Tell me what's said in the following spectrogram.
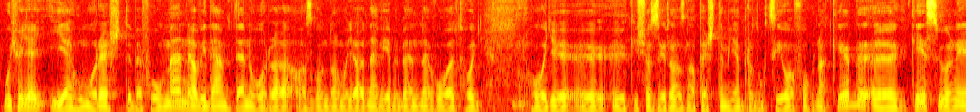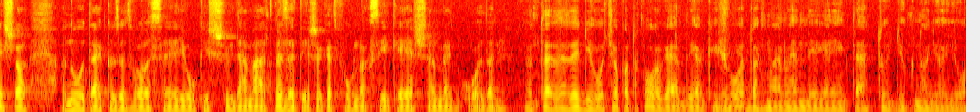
Úgyhogy egy ilyen humor estebe fogunk menni. A Vidám Tenorral azt gondolom, hogy a nevébe benne volt, hogy, hogy ők is azért aznap este milyen produkcióval fognak kérde, készülni, és a, a nóták között valószínűleg jó kis vidám átvezetéseket fognak székelyesen megoldani. Hát ez, ez egy jó csapat, a polgárdiak is Igen. voltak már vendégeink, tehát tudjuk nagyon jó.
